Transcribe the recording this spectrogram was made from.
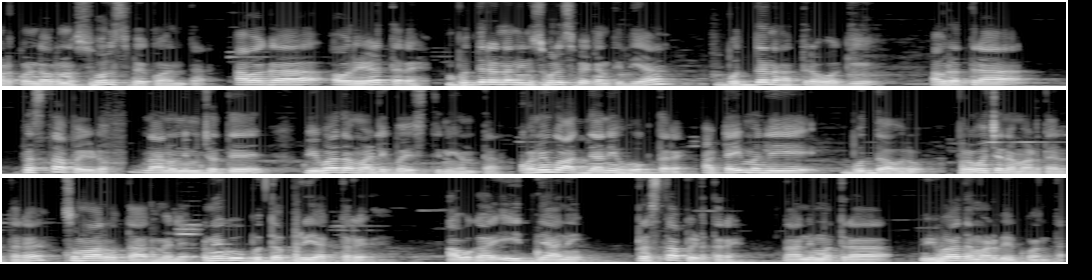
ಮಾಡಿಕೊಂಡು ಅವ್ರನ್ನ ಸೋಲಿಸ್ಬೇಕು ಅಂತ. ಆವಾಗ ಅವ್ರು ಹೇಳ್ತಾರೆ, ಬುದ್ಧರನ್ನು ನೀನು ಸೋಲಿಸ್ಬೇಕಂತಿದ್ಯಾ ಬುದ್ಧನ ಹತ್ರ ಹೋಗಿ ಅವ್ರ ಹತ್ರ ಪ್ರಸ್ತಾಪ ಇಡು. ನಾನು ನಿಮ್ಮ ಜೊತೆ ವಿವಾದ ಮಾಡ್ಲಿಕ್ಕೆ ಬಯಸ್ತೀನಿ ಅಂತ. ಕೊನೆಗೂ ಆ ಜ್ಞಾನಿ ಹೋಗ್ತಾರೆ. ಆ ಟೈಮಲ್ಲಿ ಬುದ್ಧ ಅವರು ಪ್ರವಚನ ಮಾಡ್ತಾ ಇರ್ತಾರೆ, ಸುಮಾರು ಹೊತ್ತಾದಮೇಲೆ ಕೊನೆಗೂ ಬುದ್ಧ ಪ್ರೀ ಆಗ್ತಾರೆ ಆವಾಗ ಈ ಜ್ಞಾನಿ ಪ್ರಸ್ತಾಪ ಇಡ್ತಾರೆ. ನಾನು ನಿಮ್ಮ ಹತ್ರ ವಿವಾದ ಮಾಡಬೇಕು ಅಂತ.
